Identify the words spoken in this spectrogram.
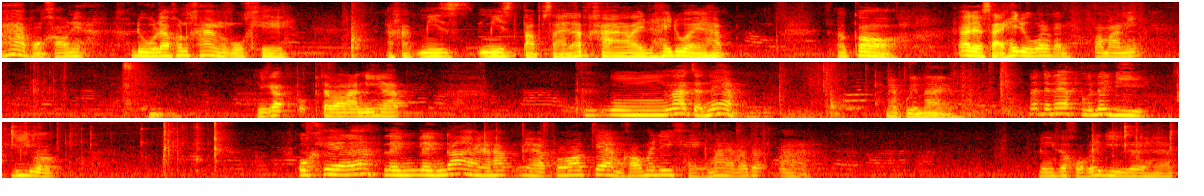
ภาพของเขาเนี่ย ดูแล้วค่อนข้างโอเคนะครับมีมีปรับสายรัดคางอะไรให้ด้วยนะครับ แล้วก็อะเดี๋ยวใส่ให้ดูก็แล้วกัน ประมาณนี้ นี่ก็จะประมาณนี้นะครับอืมน่าจะแนบแม่ปืนได้ น่าจะแนบปืนได้ดี ดีกว่าโอเคนะเล็งเล็งได้นะครับเนี่ยครับเพราะว่าแก้มเขาไม่ได้แข็งมากแล้วก็อ่า เล็งสโคปได้ดีเลยนะครับ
